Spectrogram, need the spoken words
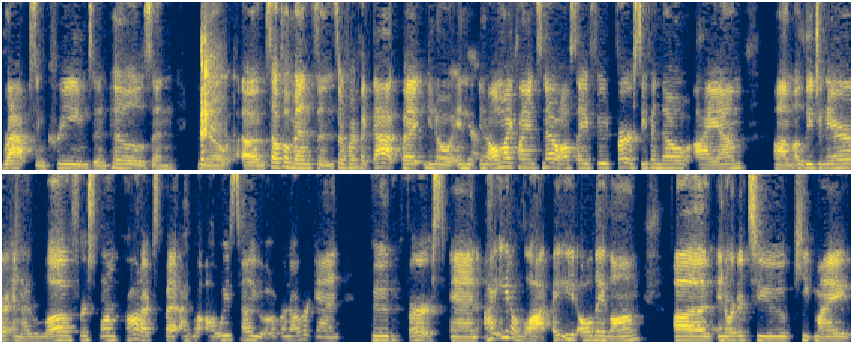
wraps and creams and pills and you know um, supplements and so forth like that but you know in yeah. in all my clients know i'll say food first even though i am um, a legionnaire and i love 1st Phorm products but i will always tell you over and over again food first and i eat a lot i eat all day long uh, in order to keep my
